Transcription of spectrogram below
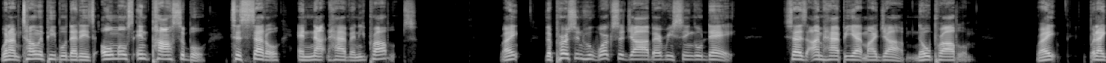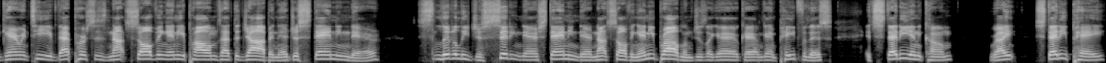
when I'm telling people that it's almost impossible to settle and not have any problems. Right? The person who works a job every single day says, I'm happy at my job, no problem. Right? But I guarantee if that person's not solving any problems at the job and they're just standing there, literally just sitting there, standing there, not solving any problem, just like, hey, okay, I'm getting paid for this. It's steady income, right? Steady pay,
